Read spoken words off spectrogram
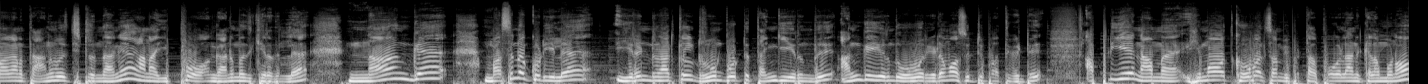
வாகனத்தை அனுமதிச்சிட்டு இருந்தாங்க. ஆனால் இப்போது அங்கே அனுமதிக்கிறது இல்லை நாங்கள் மசனக்குடியில் இரண்டு நாட்கள் ரூம் போட்டு தங்கி இருந்து அங்கே இருந்து ஒவ்வொரு இடமா சுற்றி பார்த்துக்கிட்டு அப்படியே நாம் ஹிமாவத் கோபால்சாமி பெட்டா போகலான்னு கிளம்புனோம்.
